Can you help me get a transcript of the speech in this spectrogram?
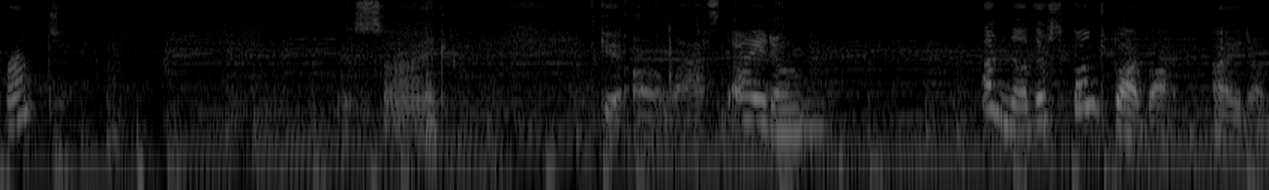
Front. This side. Get our last item another SpongeBob item.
